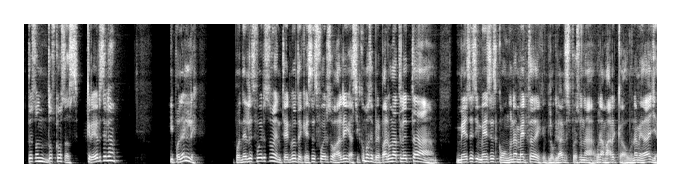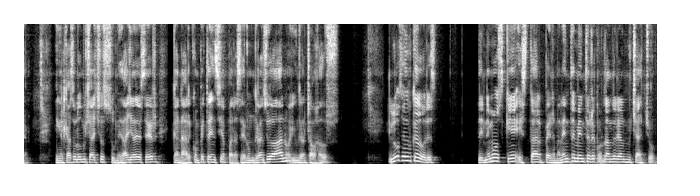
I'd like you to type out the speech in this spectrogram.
Entonces son dos cosas, creérsela y ponerle ponerle esfuerzo en términos de que ese esfuerzo vale, así como se prepara un atleta meses y meses con una meta de lograr después una, una marca o una medalla. En el caso de los muchachos, su medalla debe ser ganar competencia para ser un gran ciudadano y un gran trabajador. Los educadores tenemos que estar permanentemente recordándole al muchacho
